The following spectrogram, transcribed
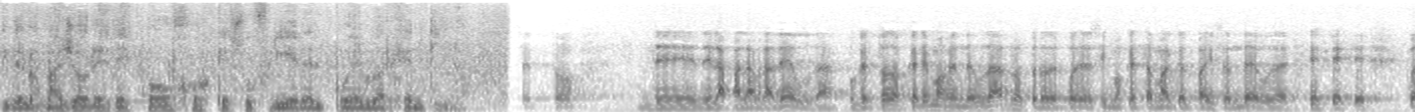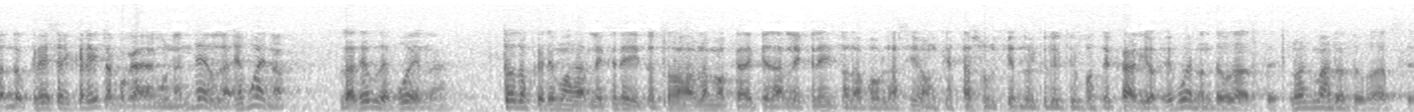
y de los mayores despojos que sufriera el pueblo argentino. De, de, la palabra deuda, porque todos queremos endeudarnos, pero después decimos que está mal que el país endeude. Cuando crece el crédito, porque hay alguna deuda. Es bueno, la deuda es buena. Todos queremos darle crédito, todos hablamos que hay que darle crédito a la población, que está surgiendo el crédito hipotecario. Es bueno endeudarse, no es malo endeudarse.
